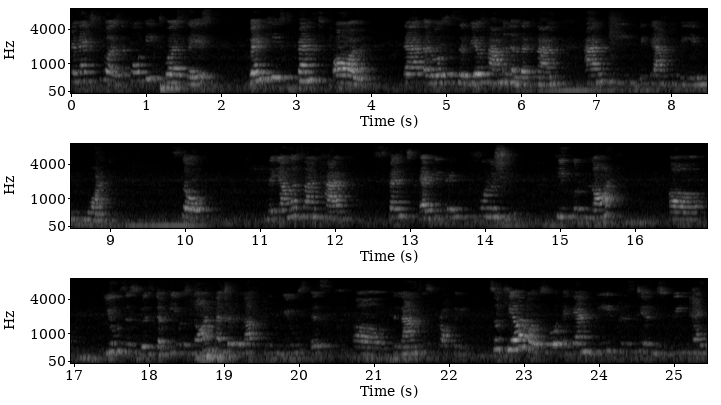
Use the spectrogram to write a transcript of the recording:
the next verse, the 14th verse says, When he spent all, there arose a severe famine in that land, and he began to be in want. So, the younger son had spent everything foolishly. He could not uh, use his wisdom. He was not matured enough uh, finances properly. So here also, again, we Christians, we know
